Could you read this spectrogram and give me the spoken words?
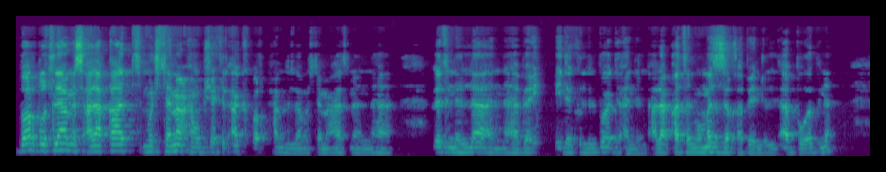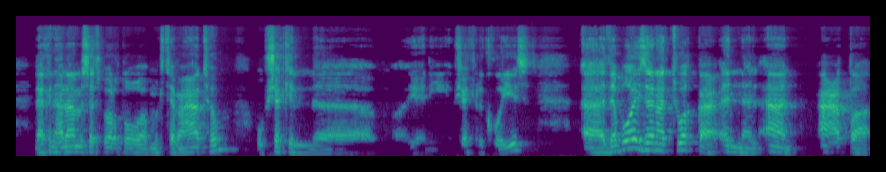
برضو تلامس علاقات مجتمعهم بشكل أكبر الحمد لله مجتمعاتنا إنها بإذن الله إنها بعيدة كل البعد عن العلاقات الممزقة بين الأب وابنه. لكنها لامست برضو مجتمعاتهم وبشكل آه، يعني بشكل كويس. The Boys أنا أتوقع إن الآن أعطى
